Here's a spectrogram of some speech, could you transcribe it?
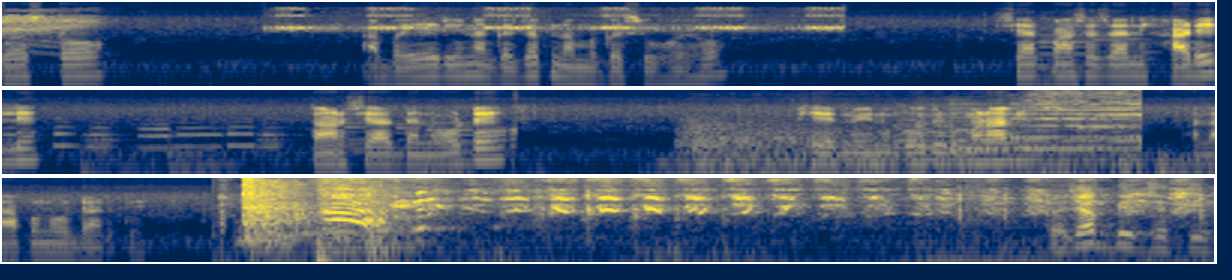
દોસ્તો, આ બહેરીના ગજબના મગજ હોય હો? ચાર પાંચ હજારની ખાડી લે, ત્રણ ચાર દિન ઓઢે ફેરનું એનું ગોદડું બનાવી અને આપણને ઓડાડ દે. ગજબ બેજતી.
